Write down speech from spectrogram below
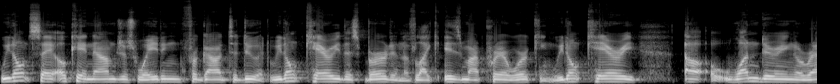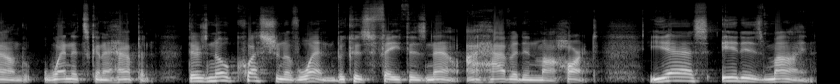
we don't say, okay, now I'm just waiting for God to do it. We don't carry this burden of like, is my prayer working? We don't carry uh, wondering around when it's going to happen. There's no question of when because faith is now. I have it in my heart. Yes, it is mine.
